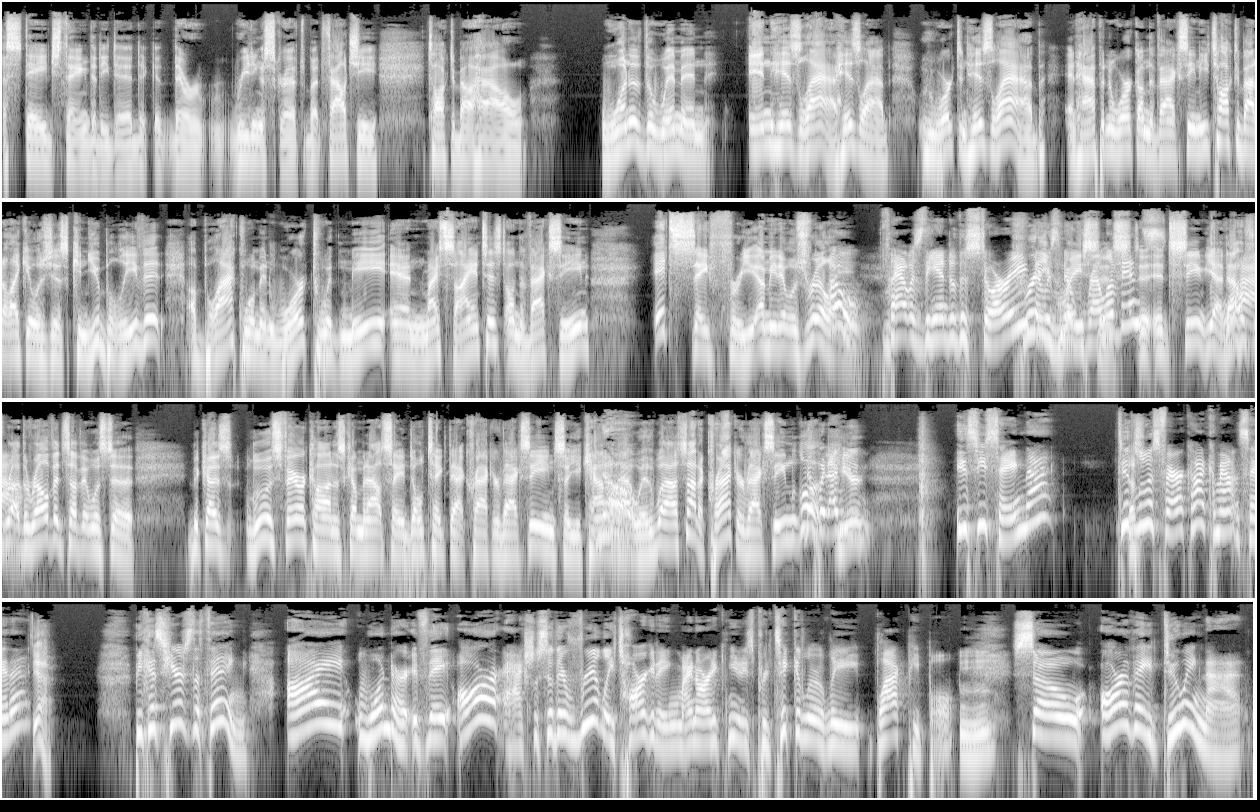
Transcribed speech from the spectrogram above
a stage thing that he did. They were reading a script, but Fauci talked about how one of the women in his lab, his lab, who worked in his lab and happened to work on the vaccine, he talked about it like it was just, can you believe it? A black woman worked with me and my scientist on the vaccine. It's safe for you. I mean, it was really Oh, that was the end of the story. pretty there was no racist. relevance. It, it seemed, yeah, that was re- the relevance of it was to because Louis Farrakhan is coming out saying, "Don't take that cracker vaccine." So you counter No. that with, "Well, it's not a cracker vaccine." Look no, but I here, mean, is he saying that? Did That's- Louis Farrakhan come out and say that? yeah, Because here's the thing. I wonder if they are actually, so they're really targeting minority communities, particularly black people. Mm-hmm. So are they doing that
